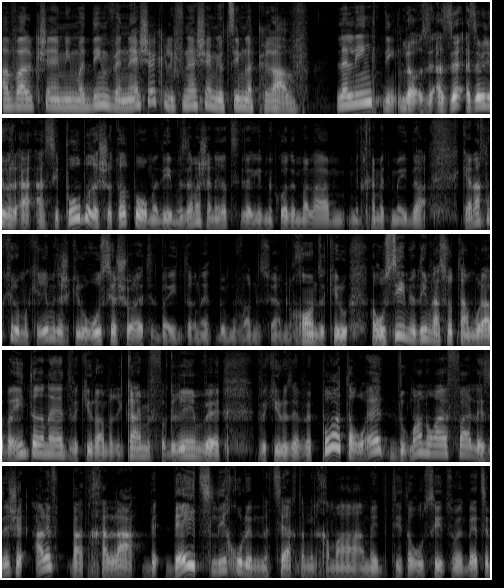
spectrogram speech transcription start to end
אבל כשהם עם מדים ונשק, לפני שהם יוצאים לקרב. ללינקדין. לא, זה, אז זה, אז זה בדיוק, הסיפור ברשתות פה הוא מדהים, וזה מה שאני רציתי להגיד מקודם על המלחמת מידע. כי אנחנו כאילו מכירים את זה שכאילו רוסיה שולטת באינטרנט במובן מסוים, נכון? זה כאילו, הרוסים יודעים לעשות תעמולה באינטרנט, וכאילו האמריקאים מפגרים, ו, וכאילו זה. ופה אתה רואה דוגמה נורא יפה לזה שא', בהתחלה די הצליחו לנצח את המלחמה המדיתית הרוסית. זאת אומרת, בעצם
